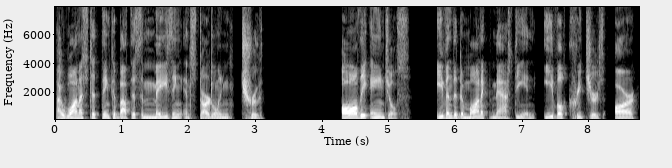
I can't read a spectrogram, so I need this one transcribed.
I want us to think about this amazing and startling truth. All the angels, even the demonic, nasty, and evil creatures, are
